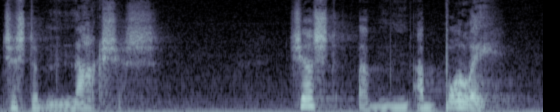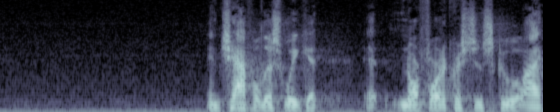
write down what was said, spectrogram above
Just obnoxious. Just a, a bully. In chapel this week at at North Florida Christian School, I,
